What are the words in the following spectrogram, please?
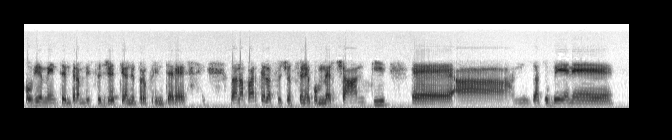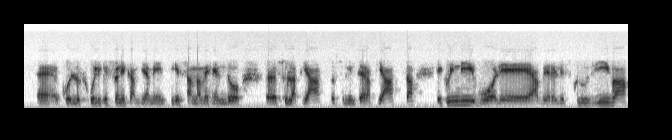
ovviamente entrambi i soggetti hanno i propri interessi. Da una parte l'associazione commercianti eh, ha, hanno usato bene eh, quello, quelli che sono i cambiamenti che stanno avvenendo eh, sulla piazza, sull'intera piazza e quindi vuole avere l'esclusiva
